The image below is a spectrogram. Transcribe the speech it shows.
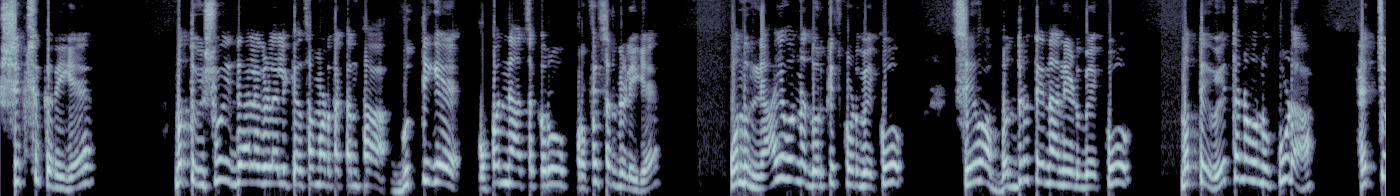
ಶಿಕ್ಷಕರಿಗೆ ಮತ್ತು ವಿಶ್ವವಿದ್ಯಾಲಯಗಳಲ್ಲಿ ಕೆಲಸ ಮಾಡತಕ್ಕಂತ ಗುತ್ತಿಗೆ ಉಪನ್ಯಾಸಕರು, ಪ್ರೊಫೆಸರ್ಗಳಿಗೆ ಒಂದು ನ್ಯಾಯವನ್ನ ದೊರಕಿಸಿಕೊಡ್ಬೇಕು, ಸೇವಾ ಭದ್ರತೆಯನ್ನ ನೀಡಬೇಕು ಮತ್ತೆ ವೇತನವನ್ನು ಕೂಡ ಹೆಚ್ಚು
